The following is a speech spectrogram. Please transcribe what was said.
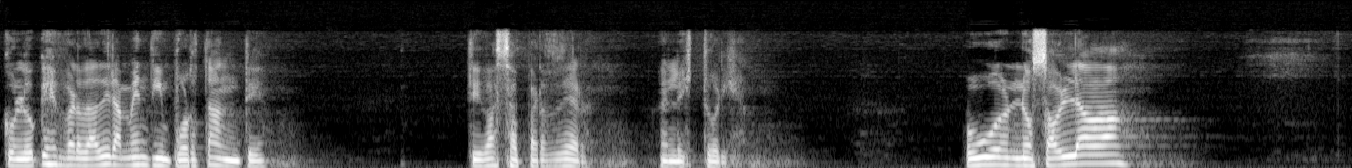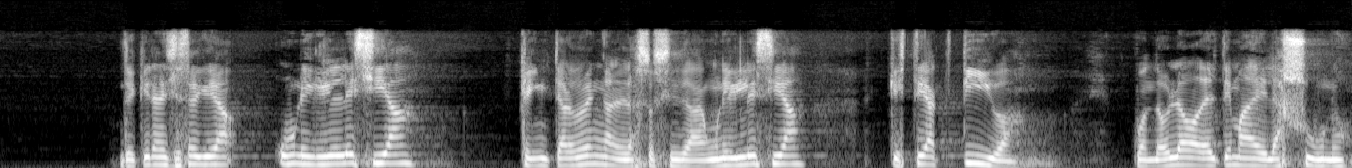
con lo que es verdaderamente importante, te vas a perder en la historia. Hugo nos hablaba de que era necesaria una iglesia que intervenga en la sociedad, una iglesia que esté activa, cuando hablaba del tema del ayuno.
